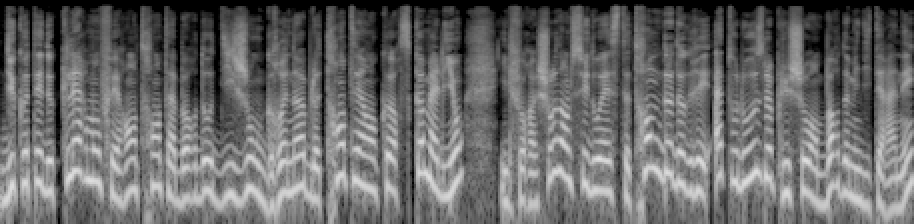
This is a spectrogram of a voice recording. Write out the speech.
du côté de Clermont-Ferrand, 30 à Bordeaux, Dijon, Grenoble, 31 en Corse comme à Lyon. Il fera chaud dans le sud-ouest, 32 degrés à Toulouse, le plus chaud en bord de Méditerranée,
